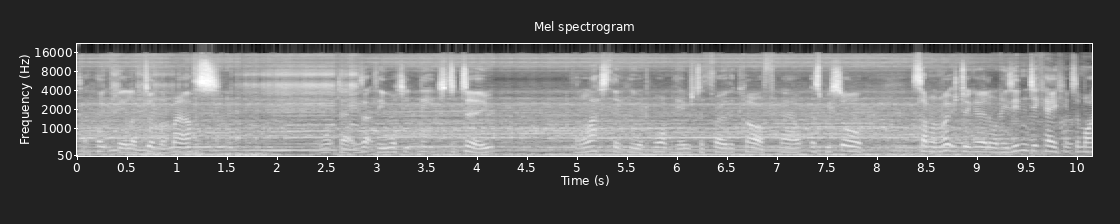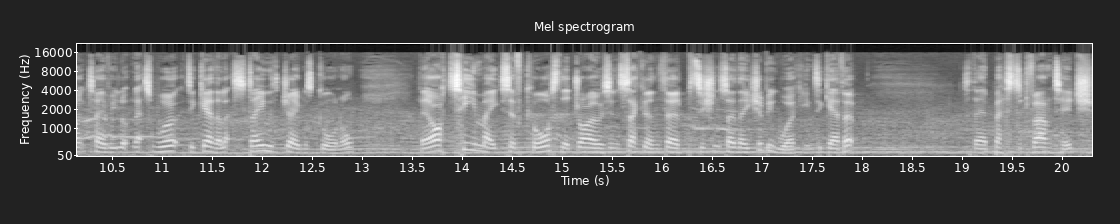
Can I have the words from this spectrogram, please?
so hopefully he'll have done the maths and worked out exactly what he needs to do. The last thing he would want here is to throw the car off. Now, as we saw Simon Roach doing earlier on, he's indicating to Mike Tovey, look, let's work together, let's stay with James Gornall. They are teammates, of course, the drivers in second and third position, so they should be working together to their best advantage.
